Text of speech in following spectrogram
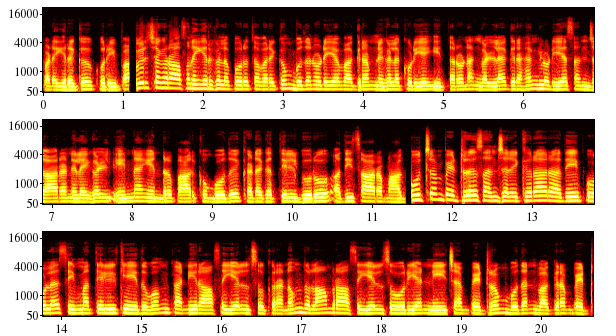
ஏற்பட இருக்கு குறிப்பா விருச்சகராசனையர்களை பொறுத்த வரைக்கும் புதனுடைய வக்ரம் நிகழக்கூடிய இத்தருணங்கள்ல கிரகங்களுடைய சஞ்சார நிலைகள் என்ன என்று பார்க்கும்போது கடகத்தில் குரு அதிசாரமாக உச்சம் பெற்று சஞ்சரிக்கிறார். அதே போல சிம்மத்தில் கேதுவும் கன்னி ராசியில் சுக்கரனும் துலாம் ராசியில் சூரியன் நீச்சம் பெற்றும் புதன் வக்ரம் பெற்று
